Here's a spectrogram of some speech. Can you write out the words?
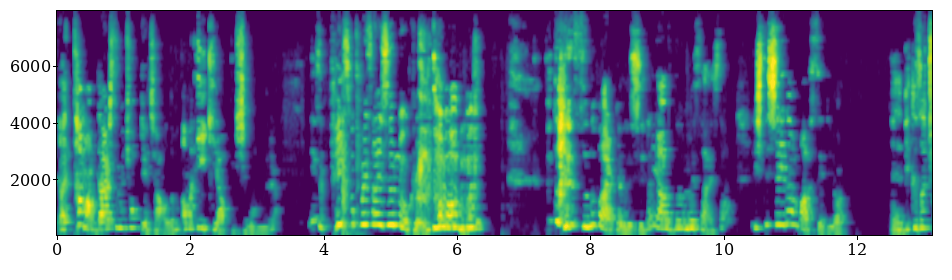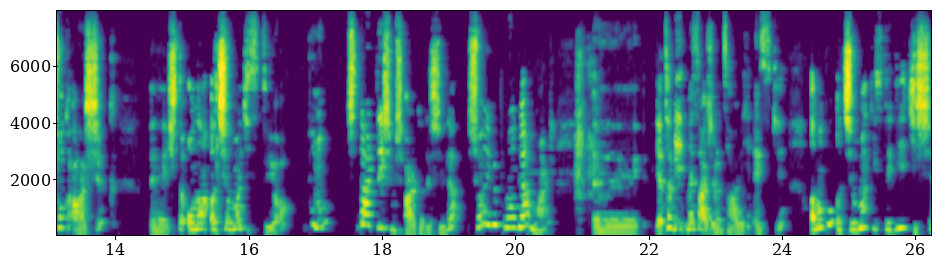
ya, tamam dersimi çok geç aldım ama iyi ki yapmışım onları. Neyse Facebook mesajlarını okuyorum tamam mı? bir tane sınıf arkadaşıyla yazdığım mesajlar işte şeyden bahsediyor. Ee, bir kıza çok aşık. Ee, işte ona açılmak istiyor. Bunun işte dertleşmiş arkadaşıyla. Şöyle bir problem var. Ee, ya tabii mesajların tarihi eski. Ama bu açılmak istediği kişi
